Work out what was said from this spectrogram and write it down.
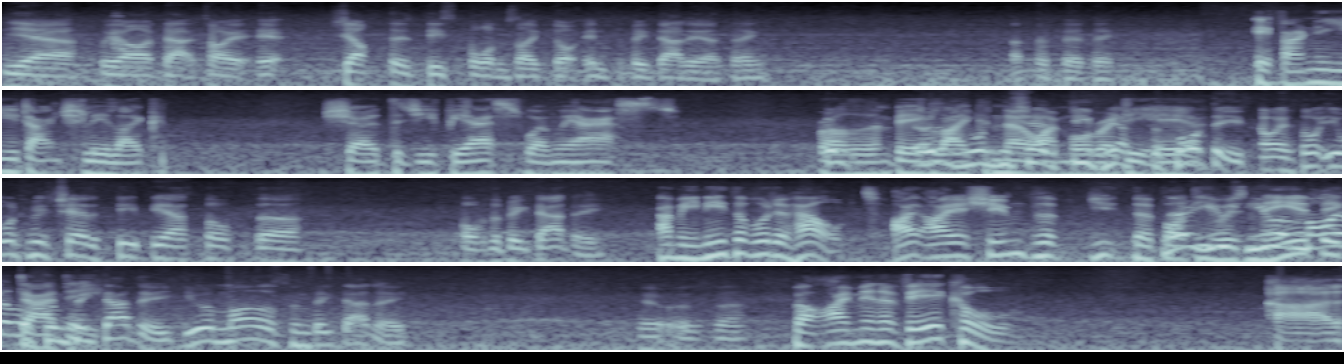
Yeah, we are that tight. It just as these spawns I got into Big Daddy, I think. That's a pity. If only you'd actually, like, shared the GPS when we asked, rather than Oh, being you like, wanted me to no, I'm the already GPS of the here. Body. So I thought you wanted me to share the GPS of the of the Big Daddy. I mean, either would have helped. I, I assumed the you, the body no, you, was you near were Big miles From Daddy, Big Daddy. You were miles from Big Daddy. It was. Uh... but I'm in a vehicle. Uh,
